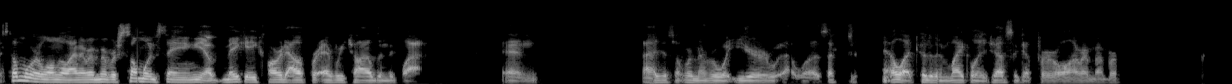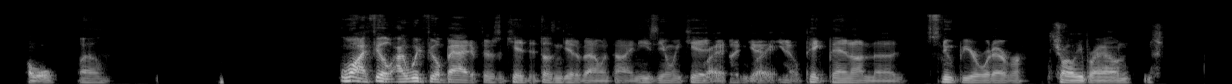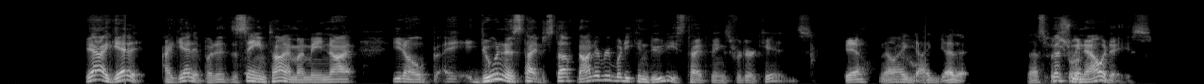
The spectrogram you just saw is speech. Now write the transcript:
somewhere along the line, I remember someone saying, you know, make a card out for every child in the class. And I just don't remember what year that was. Hell, that could have been Michael and Jessica for all I remember. Oh, Well, well, I feel I would feel bad if there's a kid that doesn't get a Valentine. He's the only kid Right, that doesn't get, right. you know, pig pen on the Snoopy or whatever. Charlie Brown. Yeah, I get it. I get it. But at the same time, I mean, not, you know, eh, doing this type of stuff, not everybody can do these type things for their kids, Yeah, no, I, I get it. That's especially sure. nowadays.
